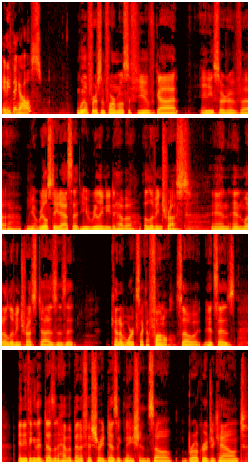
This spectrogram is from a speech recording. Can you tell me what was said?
Anything else? Well, first and foremost, if you've got any sort of uh, you know real estate asset, you really need to have a, a living trust. And and what a living trust does is it kind of works like a funnel. So it, it says anything that doesn't have a beneficiary designation, so brokerage account,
